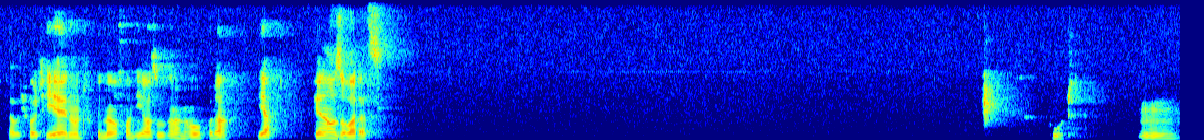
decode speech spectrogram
Ich glaube, ich wollte hier hin und genau von hier aus muss man dann hoch, oder? Ja, genau so war das. Gut. Hm.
